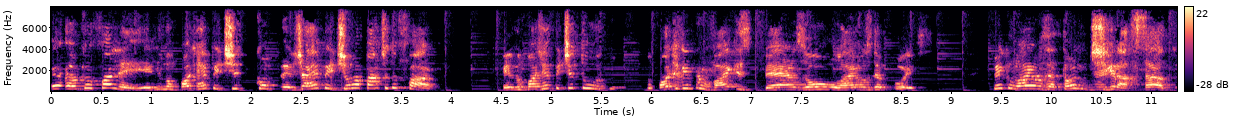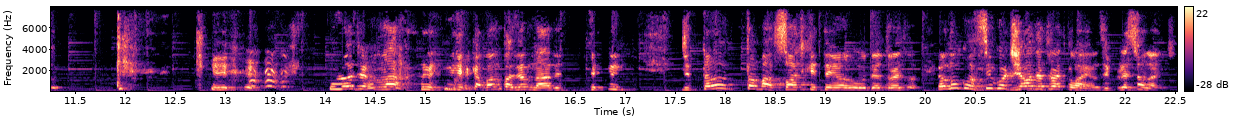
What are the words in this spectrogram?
É, é, o que eu falei, ele não pode repetir. Ele já repetiu uma parte do Fábio. Ele não pode repetir tudo. Não pode vir pro Vikings, Bears ou Lions depois. Bem que o Lions é tão desgraçado que, o Roger lá ia acabar não fazendo nada. De, de tanta má sorte que tem o Detroit. Eu não consigo odiar o Detroit Lions, impressionante.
